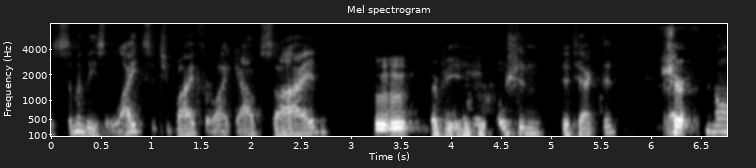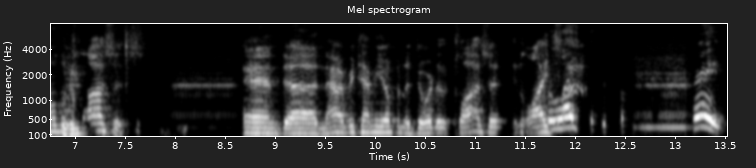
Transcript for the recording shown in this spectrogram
some of these lights that you buy for like outside, Mm-hmm. or if you motion detected. Sure. put In all the closets. And uh, now every time you open the door to the closet, it The lights. light up. Great.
